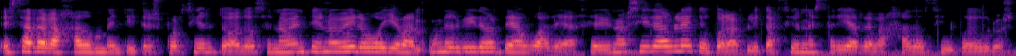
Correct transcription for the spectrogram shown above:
Está rebajado un 23% a 12,99 y luego llevan un hervidor de agua de acero inoxidable que con la aplicación estaría rebajado 5 euros.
